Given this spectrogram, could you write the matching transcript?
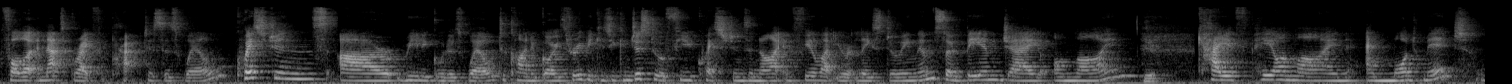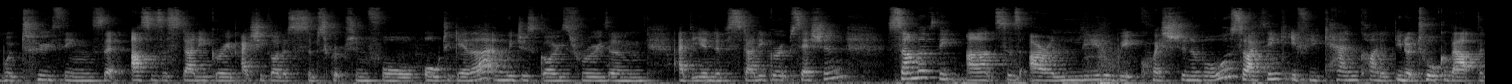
follow, and that's great for practice as well. Questions are really good as well to kind of go through because you can just do a few questions a night and feel like you're at least doing them. So BMJ online. KFP Online and ModMed were two things that us as a study group actually got a subscription for altogether, and we just go through them at the end of a study group session. Some of the answers are a little bit questionable, so I think if you can kind of you know talk about the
